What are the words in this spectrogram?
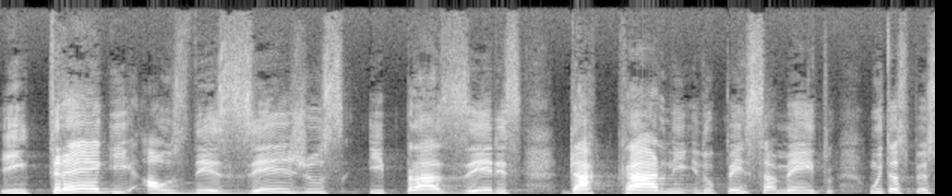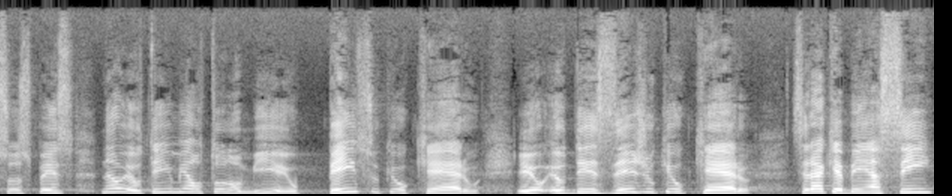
entregue aos desejos e prazeres da carne e do pensamento. Muitas pessoas pensam, não, eu tenho minha autonomia, eu penso o que eu quero, eu, eu desejo o que eu quero. Será que é bem assim?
